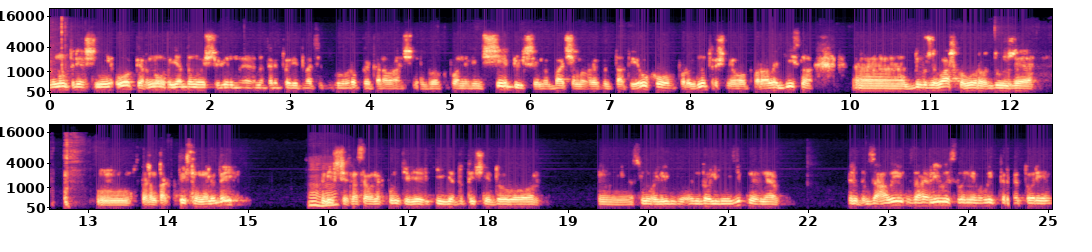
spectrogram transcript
внутрішній опір. Ну я думаю, що він е, на території 22-го року, яка на Луганщині була окупована, він ще більший. Ми бачимо результати і руху опору, і внутрішнього опору, але дійсно е, дуже важко. Ворог дуже, скажімо так, тисне на людей. Мгм. Більшість населених пунктів, які є дотичні до смуги до лінії зіткнення, взагалі взагалі виселені в території.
